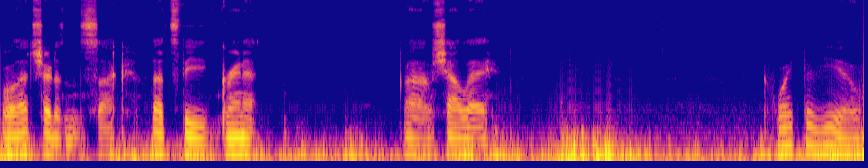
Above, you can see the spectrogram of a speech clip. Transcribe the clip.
Well, that sure doesn't suck. That's the granite uh, chalet. Quite the view.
